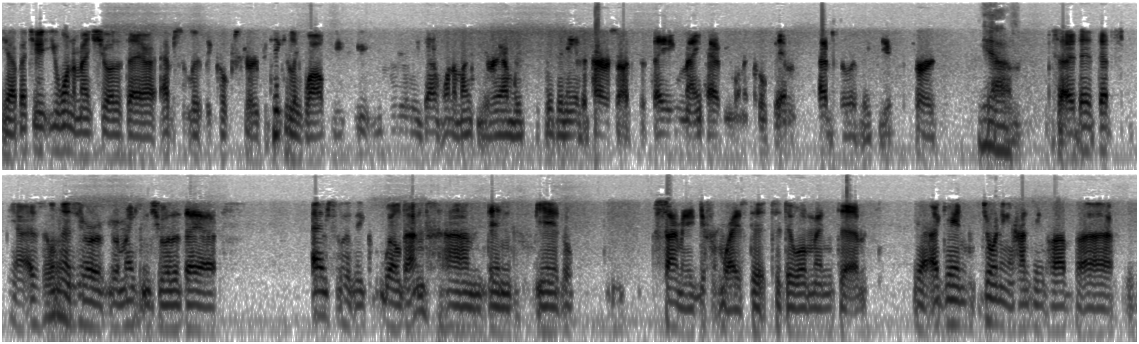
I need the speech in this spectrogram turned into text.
yeah, but you you want to make sure that they are absolutely cooked through, particularly wild. You, you really don't want to monkey around with with any of the parasites that they may have. You want to cook them absolutely through. Yeah. Um, so that, that's you know, as long as you're you're making sure that they are absolutely well done, um, then yeah, look, so many different ways to, to do them, and um, yeah, again, joining a hunting club uh, is,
